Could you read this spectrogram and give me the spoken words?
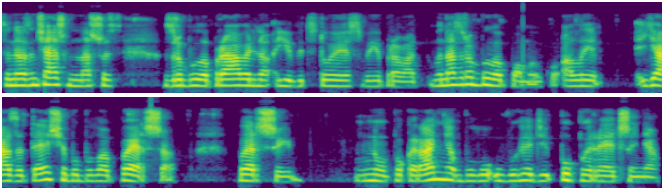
Це не означає, що вона щось зробила правильно і відстоює свої права. Вона зробила помилку, але я за те, щоб була перша, перший ну, покарання було у вигляді попередження.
